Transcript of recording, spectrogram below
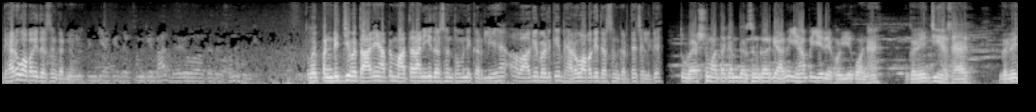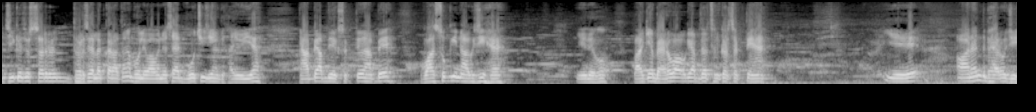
भैरव बाबा के दर्शन करने के दर्शन के बाद भैरव बाबा के दर्शन होंगे। तो भाई पंडित जी बता रहे हैं यहाँ पे माता रानी के दर्शन तो हमने कर लिए हैं। अब आगे बढ़ के भैरव बाबा के दर्शन करते हैं चल के। तो वैष्णो माता के हम दर्शन करके आ गए। यहाँ पे ये देखो ये कौन है? गणेश जी है शायद। गणेश जी के जो सर धड़ से अलग कराता है ना भोले बाबा ने शायद वो चीज़ यहाँ दिखाई हुई है। यहाँ पे आप देख सकते हो यहाँ पे वासुकी नाग जी है। ये देखो बाकी भैरव बाबा के आप दर्शन कर सकते हैं। ये आनंद भैरव जी।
